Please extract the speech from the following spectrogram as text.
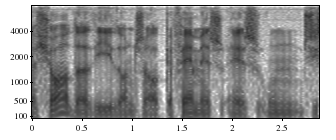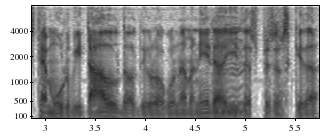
això, de dir, doncs, el que fem és, és un sistema orbital, de dir-ho d'alguna manera, mm -hmm. i mhm. després ens queda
